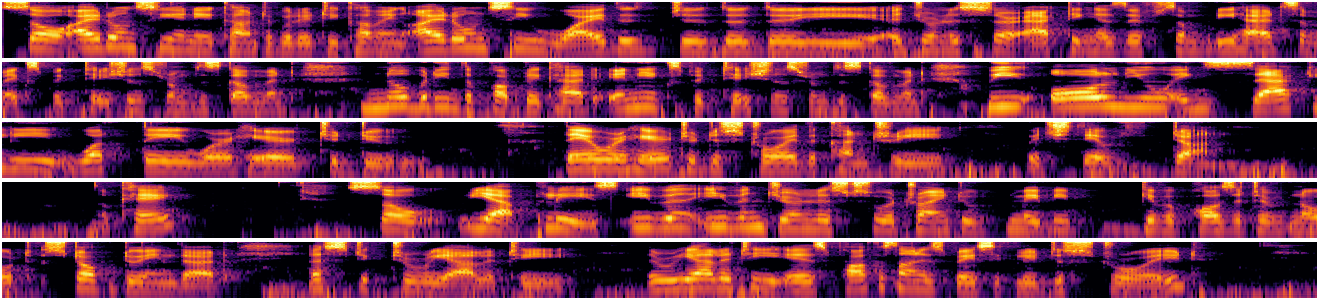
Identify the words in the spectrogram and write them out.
So I don't see any accountability coming. I don't see why the, the, the uh, journalists are acting as if somebody had some expectations from this government. Nobody in the public had any expectations from this government. We all knew exactly what they were here to do. They were here to destroy the country, which they've done. Okay? so yeah please even even journalists who are trying to maybe give a positive note stop doing that let's stick to reality the reality is Pakistan is basically destroyed,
